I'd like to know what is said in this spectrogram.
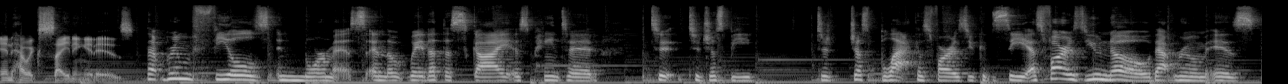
and how exciting it is. That room feels enormous, and the way that the sky is painted to to just be to just black as far as you can see. As far as you know, that room is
